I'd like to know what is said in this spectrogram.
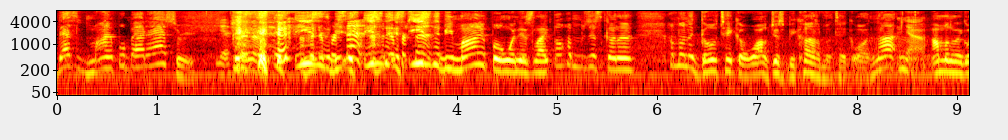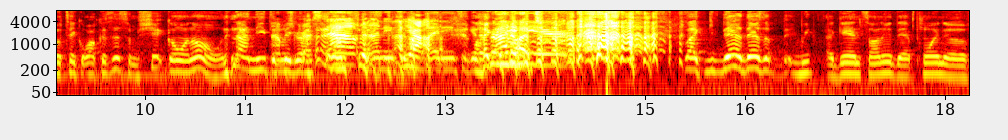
that's mindful badassery. Yeah, sure enough. it's easy to be. It's easy, it's easy to be mindful when it's like, oh, I'm just gonna, I'm gonna go take a walk just because I'm gonna take a walk. Not, Yeah. I'm gonna go take a walk because there's some shit going on, and I need to I'm figure stressed out. I'm. I need to. stressed Yeah. I need to get Like, out of here. like there, there's a we, again, Sonia, that point of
